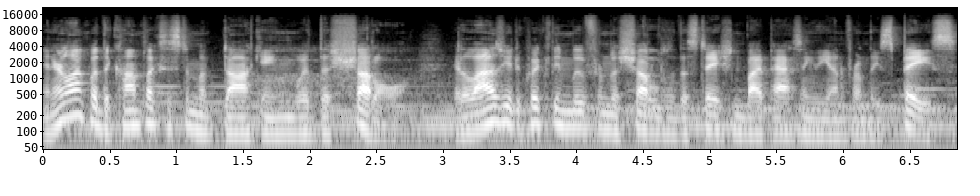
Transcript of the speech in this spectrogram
An airlock with the complex system of docking with the shuttle. It allows you to quickly move from the shuttle to the station bypassing the unfriendly space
